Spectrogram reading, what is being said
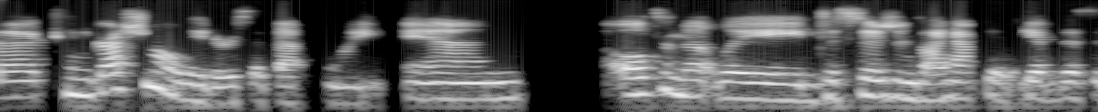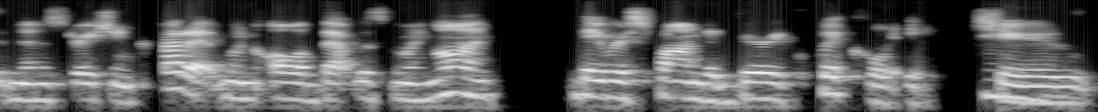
uh, congressional leaders at that point and ultimately decisions i have to give this administration credit when all of that was going on they responded very quickly to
